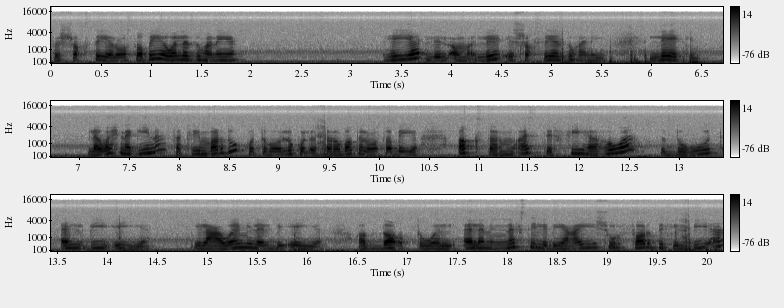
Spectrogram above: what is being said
في الشخصية العصبية ولا الذهانيه هي للأم... للشخصية الذهنية. لكن لو إحنا جينا فاكرين برضو كنت بقول لكم الاضطرابات العصبية أكثر مؤثر فيها هو الضغوط البيئية العوامل البيئية الضغط والألم النفسي اللي بيعيشه الفرد في البيئة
